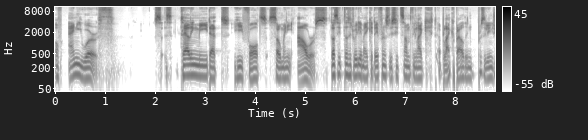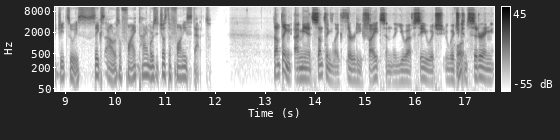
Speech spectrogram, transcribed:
of any worth telling me that he fought so many hours. Does it does it really make a difference? Is it something like a black belt in Brazilian Jiu-Jitsu is six hours of fight time, or is it just a funny stat? Something. I mean, it's something like thirty fights in the UFC, which which considering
